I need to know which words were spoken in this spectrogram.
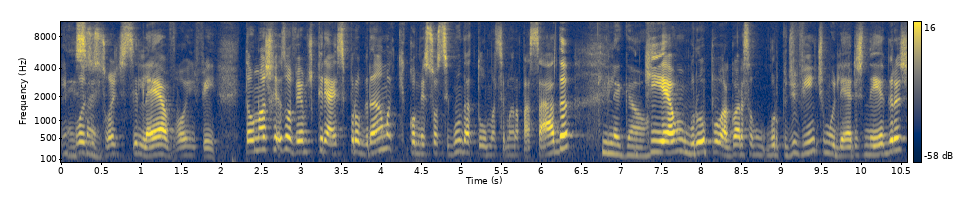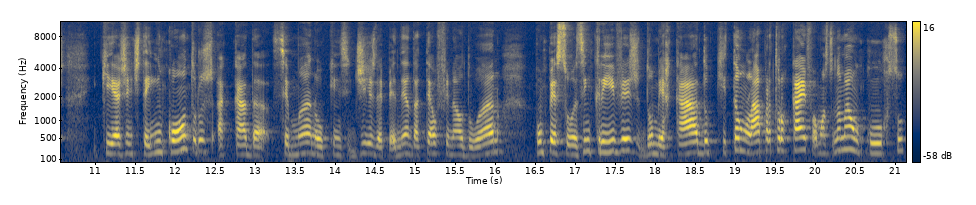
em é posições de se levam, enfim. Então nós resolvemos criar esse programa, que começou a segunda turma semana passada. Que legal. Que é um grupo, agora são um grupo de 20 mulheres negras, que a gente tem encontros a cada semana ou 15 dias, dependendo, até o final do ano, com pessoas incríveis do mercado que estão lá para trocar informação. Não é um curso,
